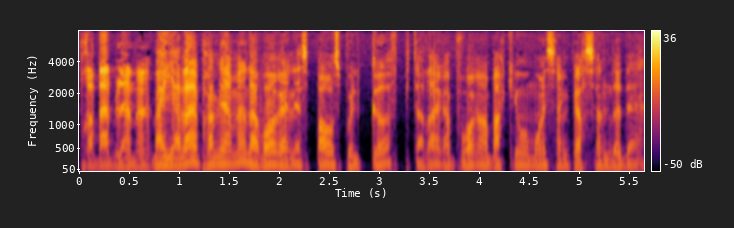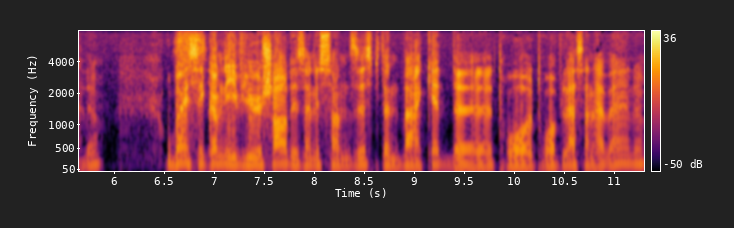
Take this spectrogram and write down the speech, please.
probablement. Ben, il a l'air, premièrement, d'avoir un espace pour le coffre, puis t'as l'air à pouvoir embarquer au moins cinq personnes dedans, là. Ou bien c'est comme les vieux chars des années 70, puis t'as une banquette de trois, trois places en avant, là.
